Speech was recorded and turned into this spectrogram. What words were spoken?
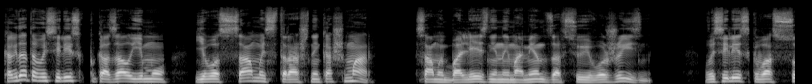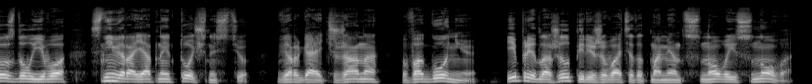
Когда-то Василиск показал ему его самый страшный кошмар, самый болезненный момент за всю его жизнь. Василиск воссоздал его с невероятной точностью, вергая Чжана в агонию и предложил переживать этот момент снова и снова,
